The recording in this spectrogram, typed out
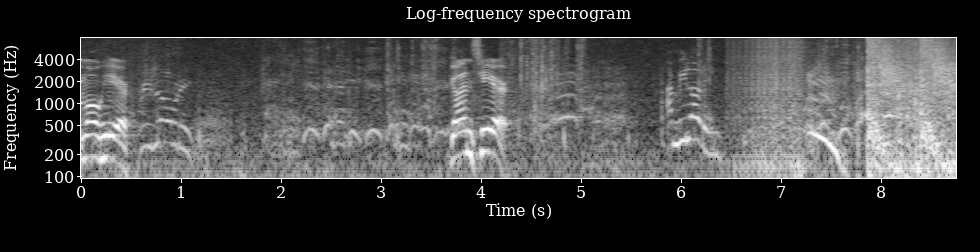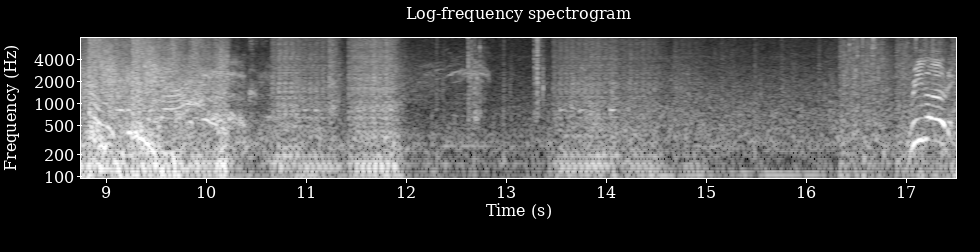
Ammo here. Reloading! Guns here. I'm reloading. Reloading.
